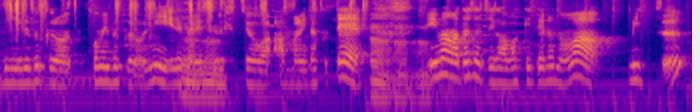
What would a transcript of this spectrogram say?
ビニール袋ゴミ袋に入れたりする必要はあんまりなくて、うんうんうん。今私たちが分けてるのは3つ。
